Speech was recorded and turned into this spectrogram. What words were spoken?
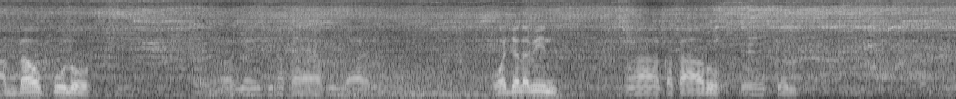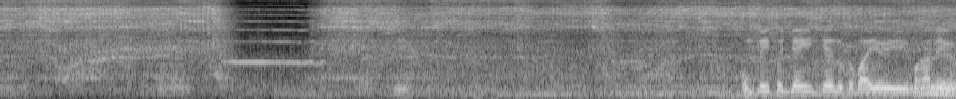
Agdaw, pulo. Ah, yan yung pinaka-pindahan. O dyan namin, mga kakaaro. So, yun. Ah. Sige. Kompleto dyan dyan, kabayo yung mga lew.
